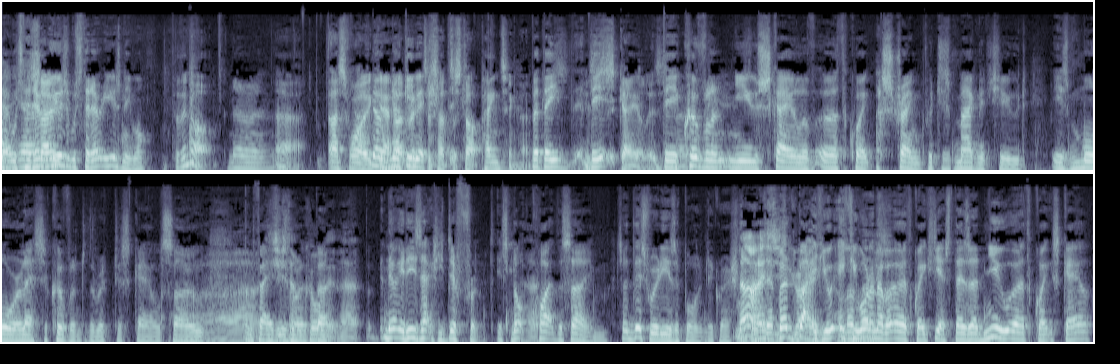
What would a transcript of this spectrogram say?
yeah, which. They don't So- use, which they don't use anymore. Do they not? No, no, no. Ah, that's why No, Gerhard no, give it- Richter's had to start painting then. But the His- his the scale is the equivalent new scale of earthquake strength, which is magnitude, is more or less equivalent to the Richter scale. So, ah, in fact, they it don't one call it that. No, it is actually different. It's not quite the same. So this really is a boring digression. No, but, this is but, but if you if you want to know about earthquakes, yes, there's a new earthquake scale,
